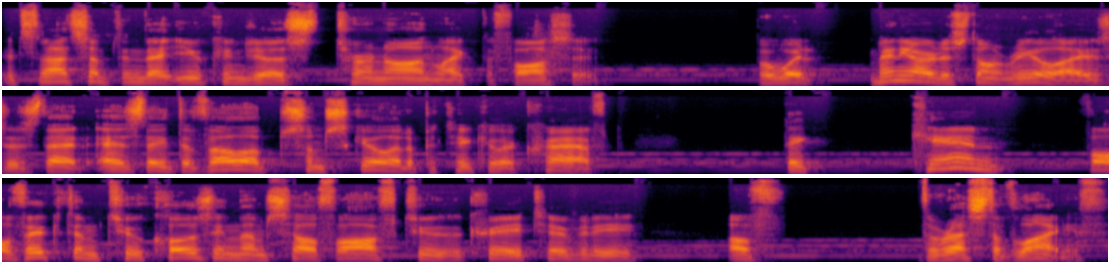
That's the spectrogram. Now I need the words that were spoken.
It's not something that you can just turn on like the faucet. But what many artists don't realize is that as they develop some skill at a particular craft, they can fall victim to closing themselves off to the creativity of the rest of life.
